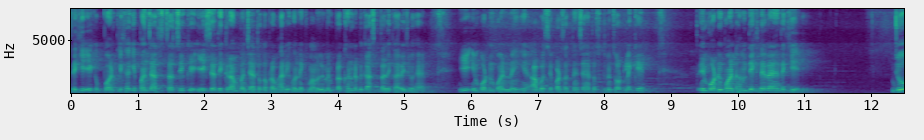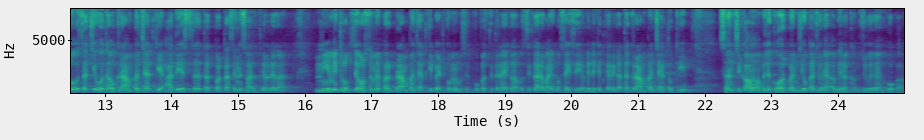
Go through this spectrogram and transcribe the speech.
देखिए, एक पॉइंट लिखा है कि पंचायत सचिव के एक से अधिक ग्राम पंचायतों का प्रभारी होने के मामले में प्रखंड विकास पदाधिकारी जो है, ये इंपॉर्टेंट पॉइंट नहीं है। आप वैसे पढ़ सकते हैं, चाहे तो स्क्रीनशॉट लेके। तो इंपॉर्टेंट पॉइंट हम देख ले रहे हैं। देखिए जो सचिव होता है वो ग्राम पंचायत के आदेश तत्परता से निष्पादित करेगा नियमित रूप से और समय पर ग्राम पंचायत की बैठकों में उपस्थित रहेगा। उसी कार्यवाही को सही से अभिलेखित करेगा तथा ग्राम पंचायतों की संचिकाओं, अभिलेखों और पंजियों का जो है अभिरक्षक जो है होगा।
